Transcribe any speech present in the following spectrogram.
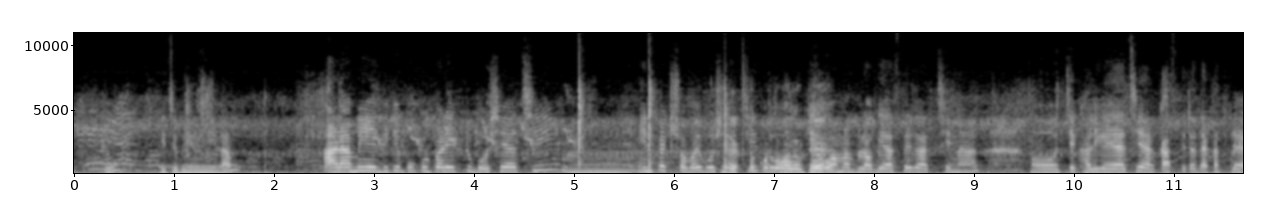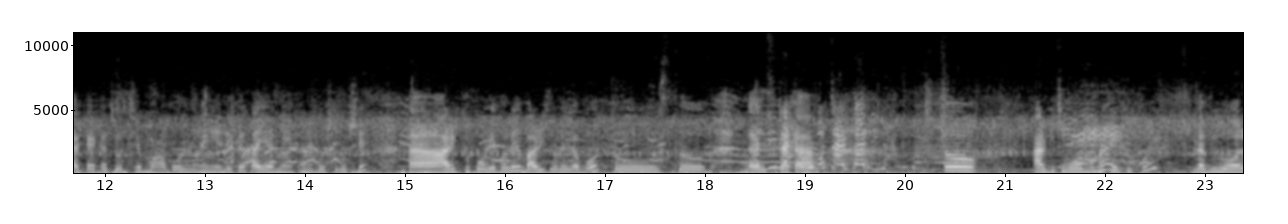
একটু কিছু ভিউ নিলাম। আর আমি এদিকে পুকুর পাড়ে একটু বসে আছি। ইনফ্যাক্ট সবাই বসে আছি তো কেউ আমার ব্লগে আসতে যাচ্ছে না। ও হচ্ছে খালি গায়ে আছে আর কাস্তেটা দেখাচ্ছিল একা একা চলছে। মা বলল নিয়ে যেতে। তাই আমি এখানে বসে বসে আর একটু পরে হলে বাড়ি চলে যাব। তো তো গাইস টাটা। তো আর কিছু বলব না এটুকুই। Love you all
